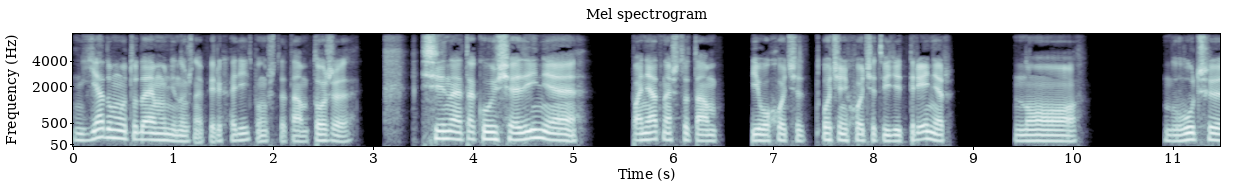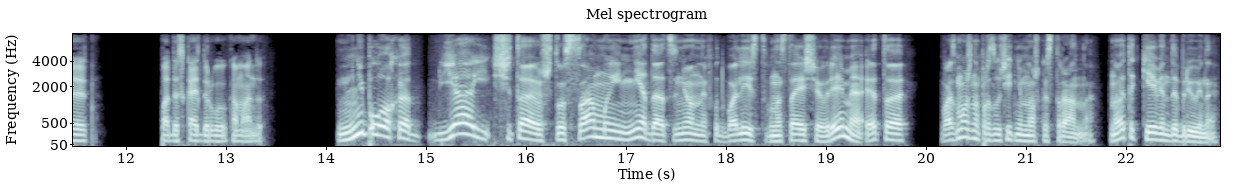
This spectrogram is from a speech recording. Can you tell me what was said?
Я думаю, туда ему не нужно переходить, потому что там тоже сильная атакующая линия. Понятно, что там его хочет, очень хочет видеть тренер, но лучше подыскать другую команду. Неплохо. Я считаю, что самый недооцененный футболист в настоящее время это, возможно, прозвучит немножко странно, но это Кевин Де Брюйне.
